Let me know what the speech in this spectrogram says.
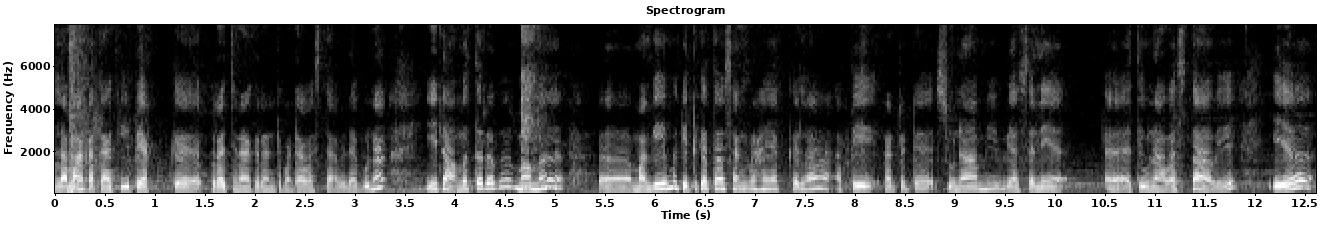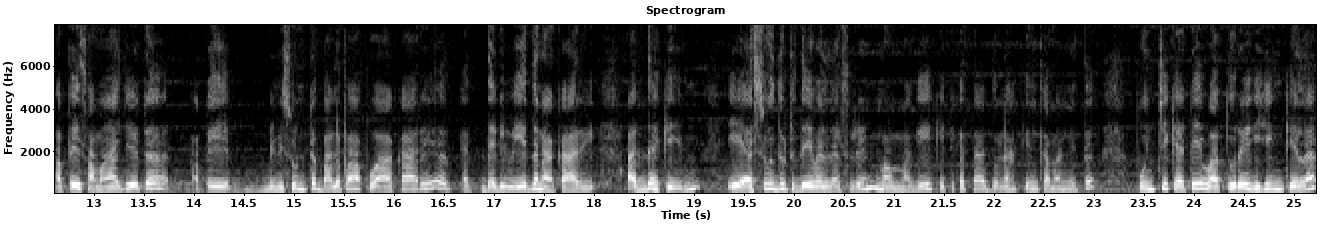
ළමා කතා කීපයක් රචනා කරන්නට මට අවස්ථාව ලැබුණා. ඊට අමතරව මම මගේම කෙටිකතා සංග්‍රහයක් කළා අපේ රටට සුනාමි ව්‍යසනය ඇති වුණ අවස්ථාවේ එය අපේ සමාජයට අපේ මිනිසුන්ට බලපාපු ආකාරය දැඩි වේදනාකාරී අත්දැකීම් ඒ ඇසූ දුටු දේවල් ඇසුරෙන් මම මගේ කෙටිකතා 12කින් සමන්විත පුංචි කැටේ වතුරේ ගිහින් කියලා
